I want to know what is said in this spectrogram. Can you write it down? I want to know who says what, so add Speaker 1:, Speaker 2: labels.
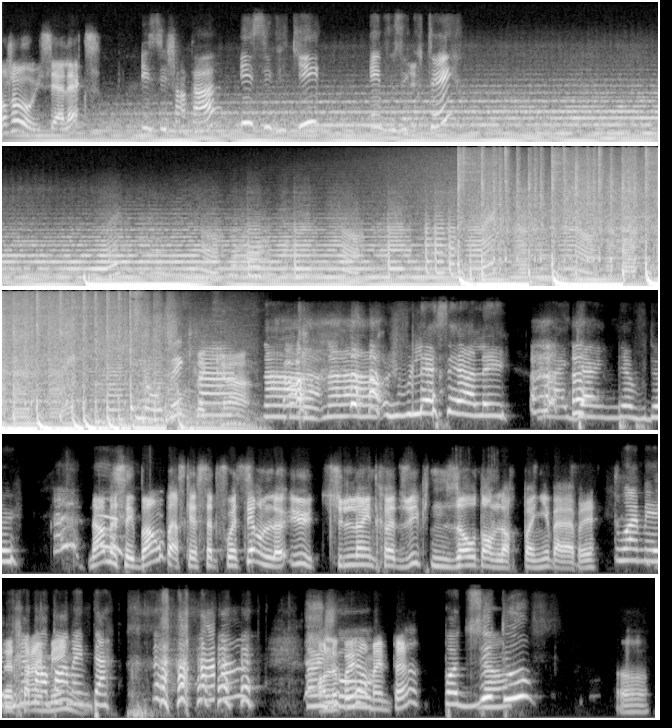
Speaker 1: Bonjour, ici Alex.
Speaker 2: Ici Chantal.
Speaker 3: Ici Vicky. Et vous écoutez?
Speaker 2: Nos écrans.
Speaker 1: Écran.
Speaker 3: Non, non, non, non, je vous laissais aller, la gang de vous deux.
Speaker 1: Non, mais c'est bon parce que cette fois-ci, on l'a eu. Tu l'as introduit, puis nous autres, on l'a repogné par après.
Speaker 3: Ouais, mais
Speaker 1: Le
Speaker 3: vraiment pas en même temps.
Speaker 2: Un
Speaker 1: on l'a
Speaker 2: jour.
Speaker 1: pas eu en même temps?
Speaker 3: Pas du
Speaker 2: Non.
Speaker 3: tout.
Speaker 1: Ah.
